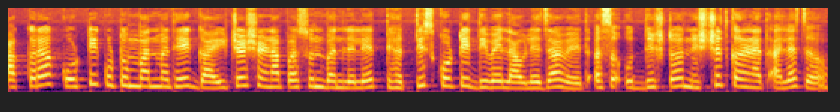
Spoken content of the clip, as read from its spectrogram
अकरा कोटी कुटुंबांमध्ये गायीच्या शेणापासून बनलेले तेहतीस कोटी दिवे लावले जावेत असं उद्दिष्ट निश्चित करण्यात आल्याचं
